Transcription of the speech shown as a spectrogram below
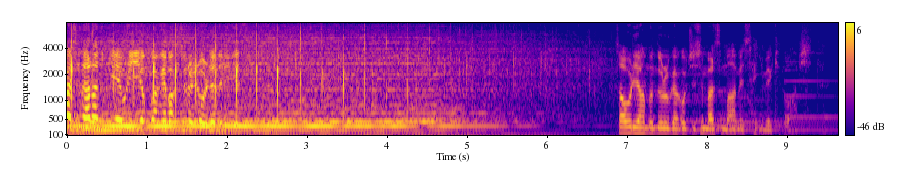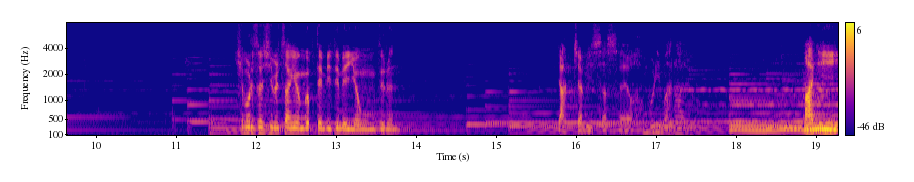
행하신 하나님께 우리 영광의 박수를 올려드리겠습니다. 자, 우리 한번 눈을 감고 주신 말씀 마음에 새기며 기도합시다. 히브리서 11장에 언급된 믿음의 영웅들은 약점이 있었어요. 허물이 많아요. 아니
